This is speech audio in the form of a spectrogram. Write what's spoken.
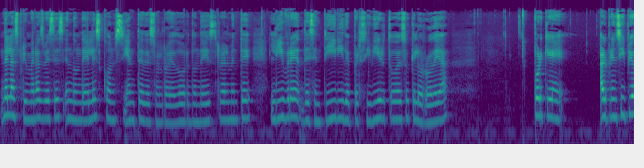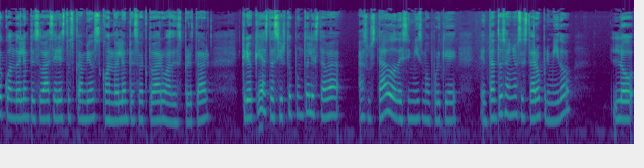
de las primeras veces en donde él es consciente de su alrededor, donde es realmente libre de sentir y de percibir todo eso que lo rodea. Porque al principio cuando él empezó a hacer estos cambios, cuando él empezó a actuar o a despertar, creo que hasta cierto punto él estaba asustado de sí mismo porque en tantos años estar oprimido lo,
